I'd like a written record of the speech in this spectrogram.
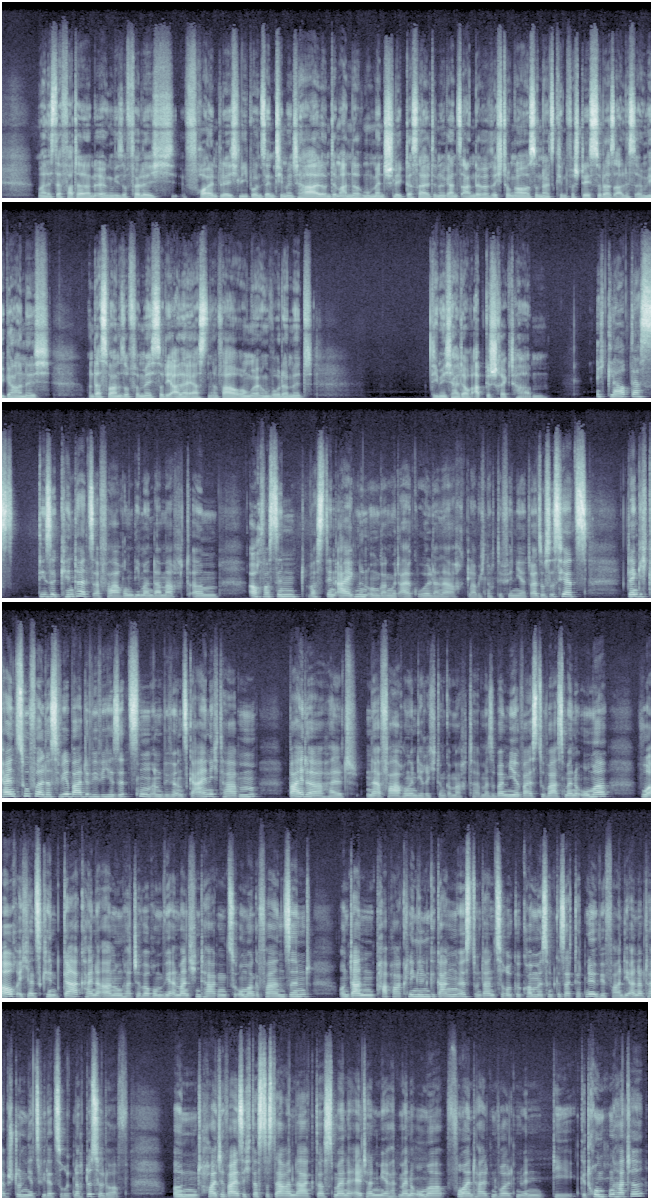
mal ist der Vater dann irgendwie so völlig freundlich, lieb und sentimental und im anderen Moment schlägt das halt in eine ganz andere Richtung aus und als Kind verstehst du das alles irgendwie gar nicht. Und das waren so für mich so die allerersten Erfahrungen irgendwo damit, die mich halt auch abgeschreckt haben. Ich glaube, dass diese Kindheitserfahrungen, die man da macht, ähm, auch was sind, was den eigenen Umgang mit Alkohol danach, glaube ich, noch definiert. Also es ist jetzt, denke ich, kein Zufall, dass wir beide, wie wir hier sitzen und wie wir uns geeinigt haben, beide halt eine Erfahrung in die Richtung gemacht haben. Also bei mir, weißt du, war es meine Oma, wo auch ich als Kind gar keine Ahnung hatte, warum wir an manchen Tagen zu Oma gefahren sind und dann Papa klingeln gegangen ist und dann zurückgekommen ist und gesagt hat, nö, wir fahren die anderthalb Stunden jetzt wieder zurück nach Düsseldorf. Und heute weiß ich, dass das daran lag, dass meine Eltern mir halt meine Oma vorenthalten wollten, wenn die getrunken hatte.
